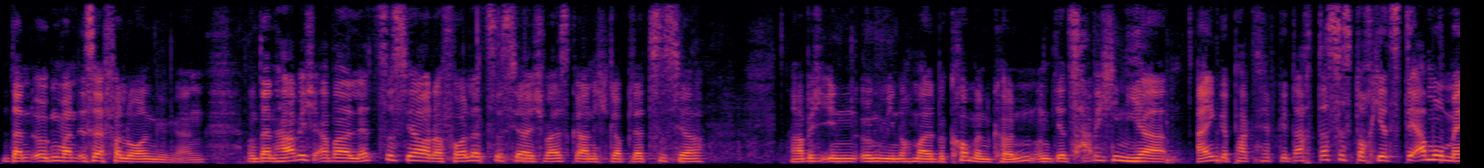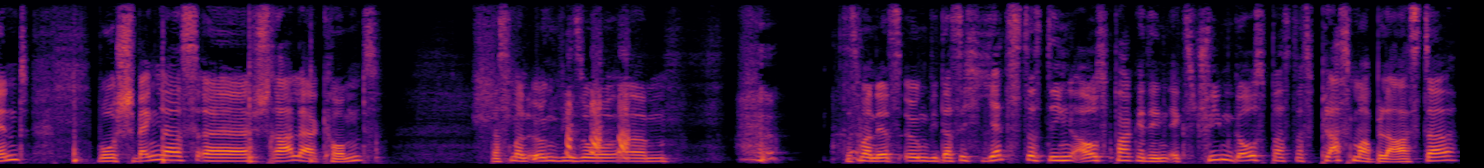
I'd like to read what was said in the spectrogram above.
Und dann irgendwann ist er verloren gegangen. Und dann habe ich aber letztes Jahr oder vorletztes Jahr, ich weiß gar nicht, ich glaube letztes Jahr, habe ich ihn irgendwie nochmal bekommen können. Und jetzt habe ich ihn hier eingepackt. Ich habe gedacht, das ist doch jetzt der Moment, wo Schwenglers äh, Strahler kommt, dass man irgendwie so, ähm, dass man jetzt irgendwie, dass ich jetzt das Ding auspacke, den Extreme Ghostbusters Plasma Blaster,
